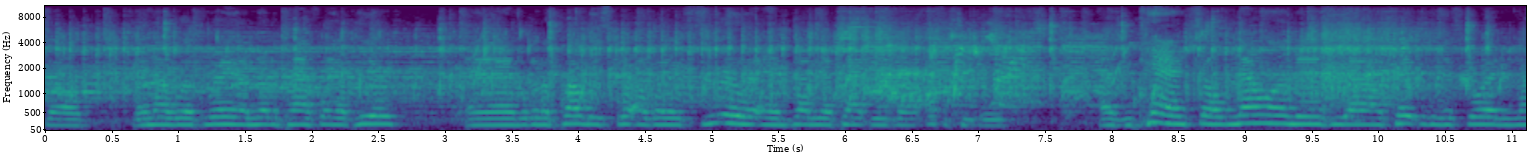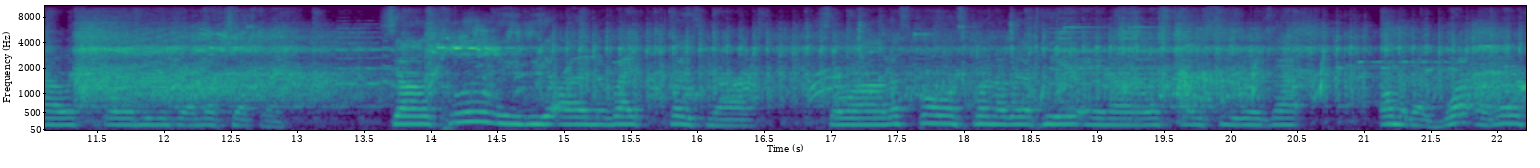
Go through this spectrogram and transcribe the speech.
So right now we're creating another pathway up here, and we're gonna probably split our way through and probably attack these uh, upper people as we can. So now on there's the uh, crate we can and now let's go and move into our next checkpoint. So clearly we are in the right place now. So uh, let's go and our way up here, and uh, let's go see where it's at. Oh my god, what on earth?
